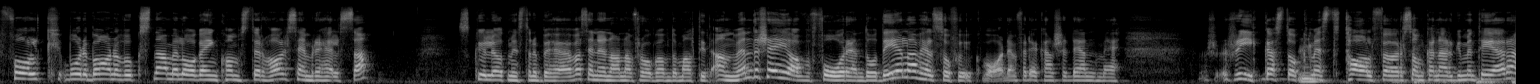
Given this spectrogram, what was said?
folk, både barn och vuxna med låga inkomster har sämre hälsa. Skulle åtminstone behövas. Sen en annan fråga om de alltid använder sig av, får ändå del av hälso och sjukvården, för det är kanske den med rikast och mm. mest talför som kan argumentera.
